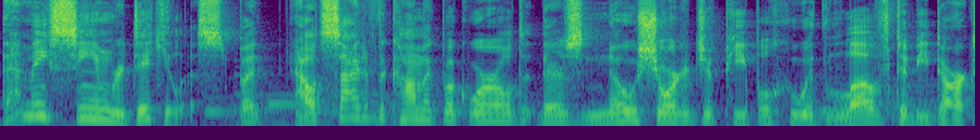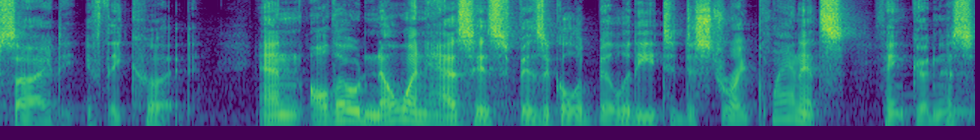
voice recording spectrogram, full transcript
That may seem ridiculous, but outside of the comic book world, there's no shortage of people who would love to be Darkseid if they could. And although no one has his physical ability to destroy planets, thank goodness,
